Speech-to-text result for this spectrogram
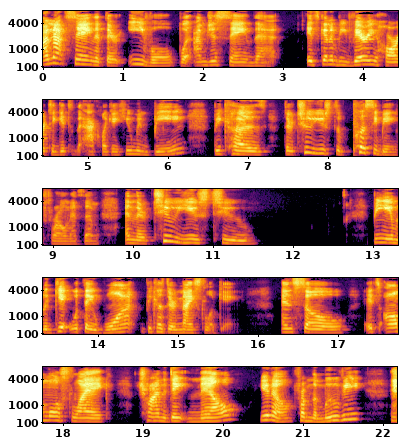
I'm not saying that they're evil, but I'm just saying that it's going to be very hard to get to the act like a human being because they're too used to pussy being thrown at them and they're too used to being able to get what they want because they're nice looking. And so it's almost like trying to date Nell, you know, from the movie.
